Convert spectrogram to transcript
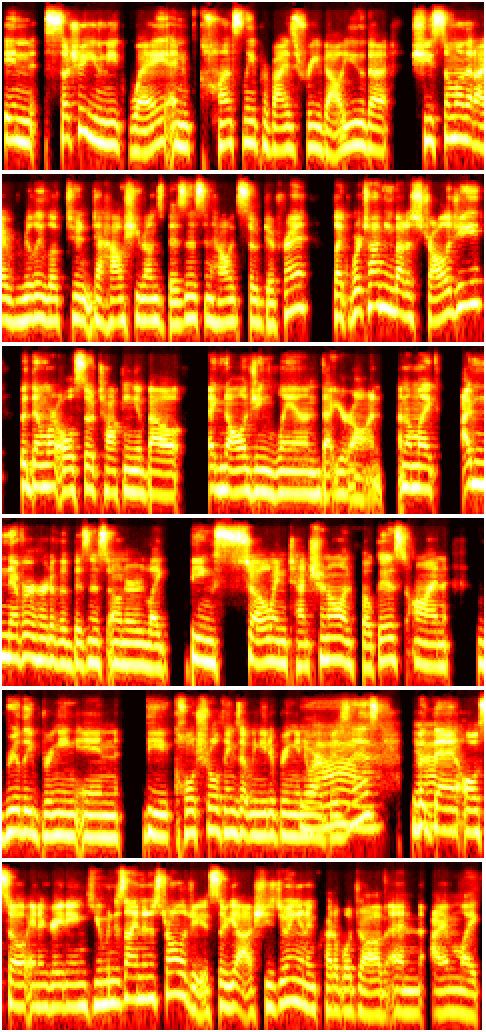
in such a unique way and constantly provides free value that she's someone that I really looked into how she runs business and how it's so different. Like we're talking about astrology, but then we're also talking about acknowledging land that you're on. And I'm like, I've never heard of a business owner like being so intentional and focused on really bringing in the cultural things that we need to bring into yeah. our business, yeah. but then also integrating human design and astrology. So yeah, she's doing an incredible job. And I'm like,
